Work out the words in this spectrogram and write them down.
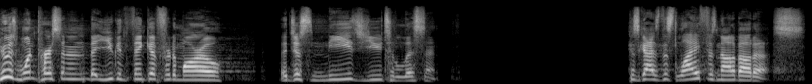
Who is one person that you can think of for tomorrow that just needs you to listen? Because, guys, this life is not about us.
